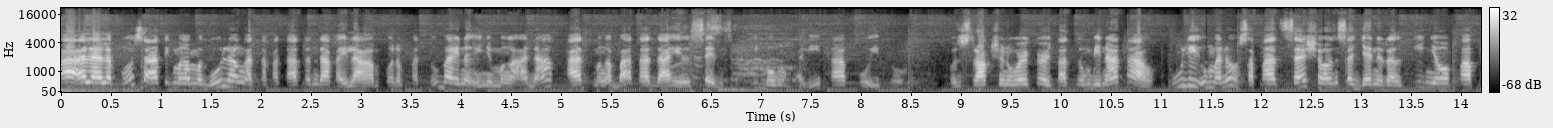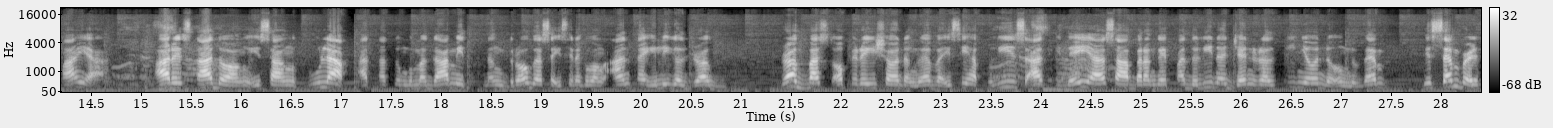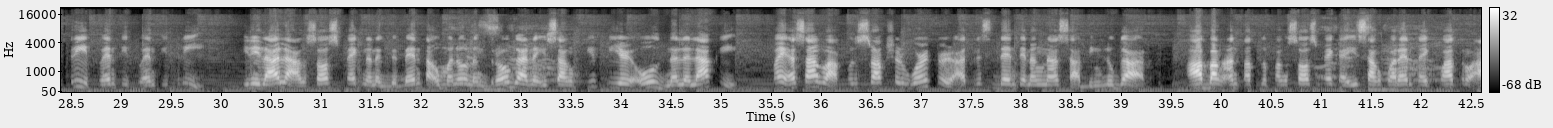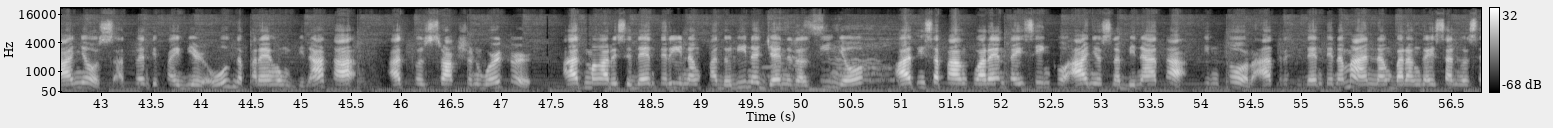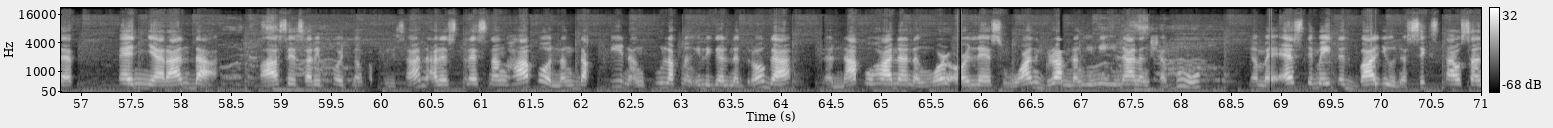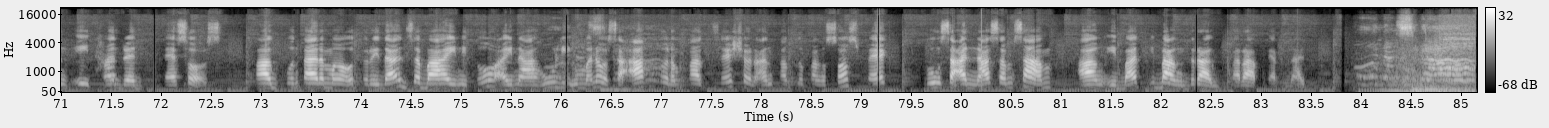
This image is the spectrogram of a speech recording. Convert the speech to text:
Paalala po sa ating mga magulang at nakatatanda, kailangan po ng patnubay ng inyong mga anak at mga bata dahil sensitibong balita po ito. Construction worker, tatlong binata, huli umano sa PAT session sa General Tino, Papaya. Arestado ang isang tulak at tatlong gumagamit ng droga sa isinagawang anti-illegal drug drug bust operation ng Nueva Ecija Police at IDEA sa Barangay Padolina, General Tino noong November, December 3, 2023. Kinilala ang suspect na nagbebenta umano ng droga na isang 50-year-old na lalaki, may asawa, construction worker at residente ng nasabing lugar. Habang ang tatlo pang suspect ay isang 44 anyos at 25-year-old na parehong binata at construction worker at mga residente rin ng Padolina General Tino at isa pang 45 anyos na binata, pintor at residente naman ng Barangay San Jose Peñaranda. Base sa report ng kapulisan, alas 3 ng hapon nang dakpin ang tulak ng illegal na droga na nakuhana ng more or less 1 gram ng hinihinalang shabu na may estimated value na 6,800 pesos. Pagpunta ng mga otoridad sa bahay nito ay nahuli umano sa akto ng PAT session ang tatlo pang suspect kung saan nasamsam ang iba't ibang drug para pernal.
